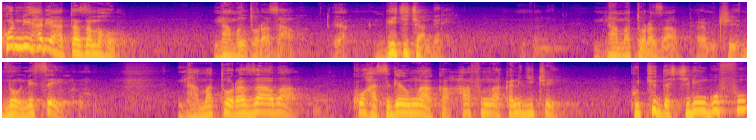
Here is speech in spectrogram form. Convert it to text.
Ko ni hariya hataza amahoro? Nta matora azaba. Ngiki cya mbere? Nta matora azaba. None se nta matora azaba? Ko hasigaye umwaka hafi umwaka n'igice kuki udashyira ingufu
